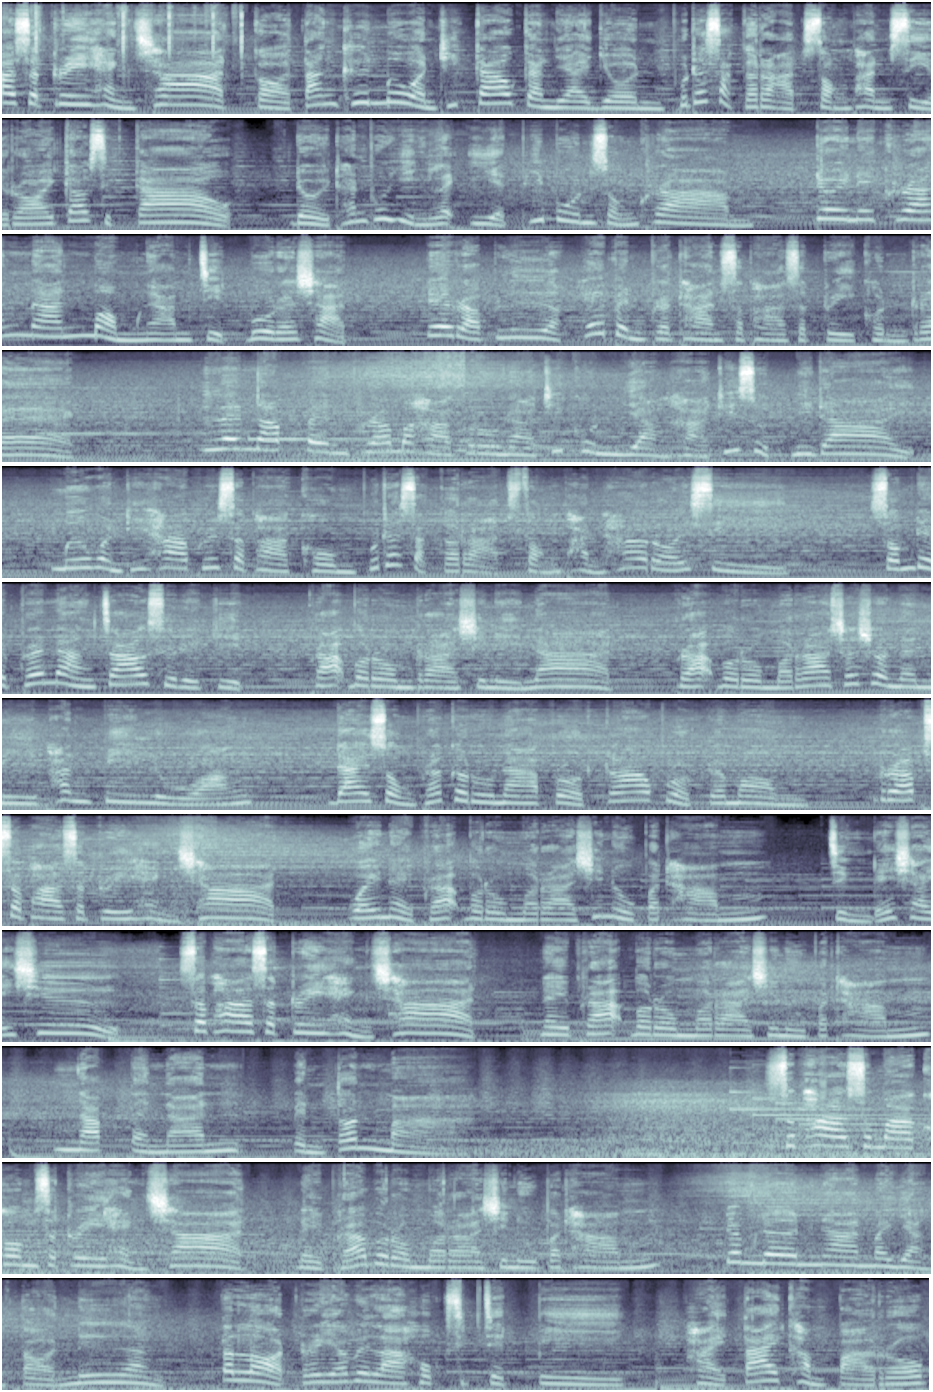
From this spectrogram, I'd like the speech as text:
าสตรีแห่งชาติก่อตั้งขึ้นเมื่อวันที่ 9 กันยายน พุทธศักราช 2499 โดยท่านผู้หญิงละเอียดพิบูลสงคราม โดยในครั้งนั้นหม่อมงามจิตบูรชัดได้รับเลือกให้เป็นประธานสภาสตรีคนแรก และนับเป็นพระมหากรุณาธิคุณอย่างหาที่สุดมิได้ เมื่อวันที่ 5 พฤษภาคม พุทธศักราช 2504 สมเด็จพระนางเจ้าสิริกิติ์พระบรมราชินีนาถพระบรมราชชนนีพันปีหลวง ได้ส่งพระกรุณาโปรดเกล้าโปรดกระหม่อม รับสภาสตรีแห่งชาติ ไว้ในพระบรมราชินูปถัมภ์จึงได้ใช้ชื่อ สภาสตรีแห่งชาติ ในพระบรมราชินูปถัมภ์นับแต่นั้นเป็นต้นมา สภาสมาคมสตรีแห่งชาติ ในพระบรมราชินูปถัมภ์ดำเนินงานมาอย่างต่อเนื่อง ตลอดระยะเวลา 67 ปี ภายใต้คำปรารภ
